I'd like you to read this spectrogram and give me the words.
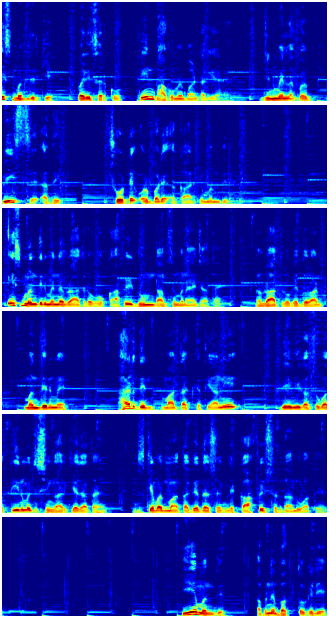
इस मंदिर के परिसर को तीन भागों में बांटा गया है, जिनमें लगभग 20 से अधिक छोटे और बड़े आकार के मंदिर हैं। इस मंदिर में नवरात्रों को काफ़ी धूमधाम से मनाया जाता है। नवरात्रों के दौरान मंदिर में हर दिन माता कत्यानी देवी का सुबह तीन बजे श्रृंगार किया जाता है, जिसके बाद माता के दर्शन के लिए काफ़ी श्रद्धालु आते हैं। ये मंदिर अपने भक्तों के लिए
